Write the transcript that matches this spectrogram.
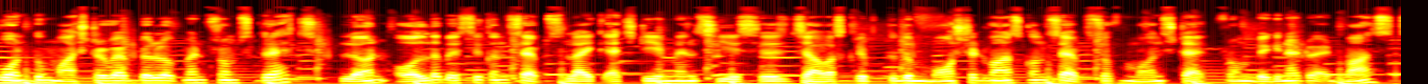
Want to master web development from scratch? Learn all the basic concepts like HTML, CSS, JavaScript to the most advanced concepts of MERN stack from beginner to advanced.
